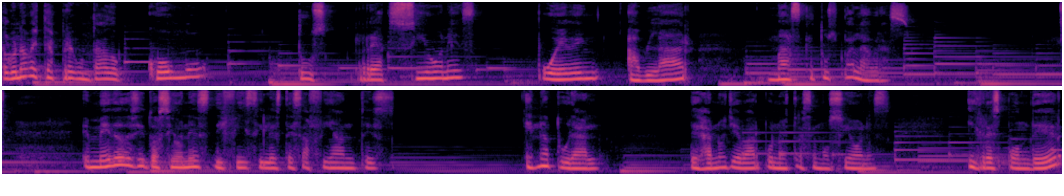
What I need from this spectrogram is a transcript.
¿Alguna vez te has preguntado cómo tus reacciones pueden hablar más que tus palabras? En medio de situaciones difíciles, desafiantes, es natural dejarnos llevar por nuestras emociones y responder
